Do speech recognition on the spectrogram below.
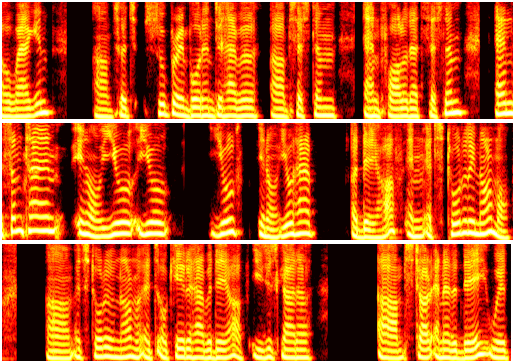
uh, wagon. Um, so it's super important to have a um, system and follow that system. And sometime you know you you'll you'll you know you'll have a day off and it's totally normal. Um, it's totally normal. It's okay to have a day off. You just gotta um, start another day with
